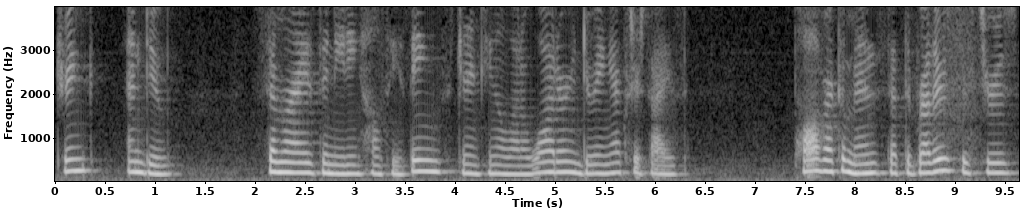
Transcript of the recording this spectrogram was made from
drink, and do. Summarized in eating healthy things, drinking a lot of water, and doing exercise. Paul recommends that the brothers, sisters,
